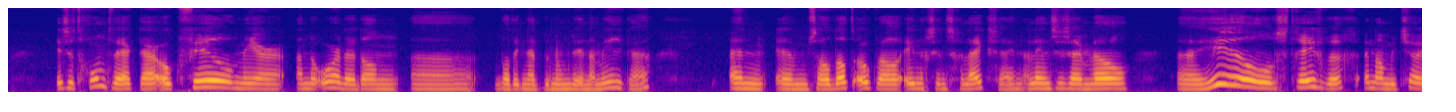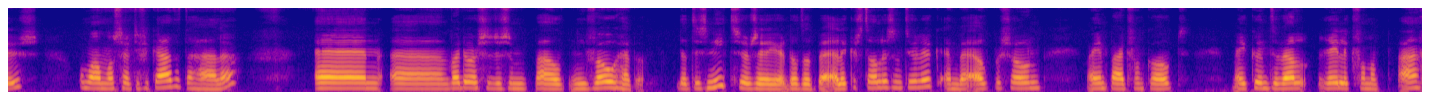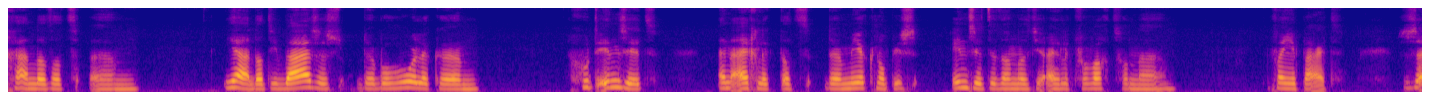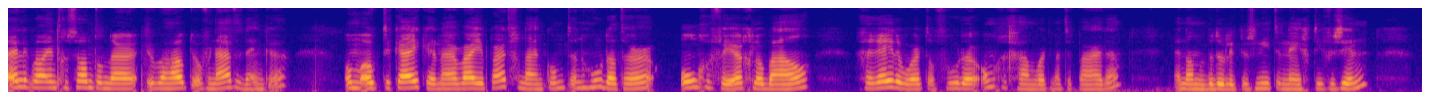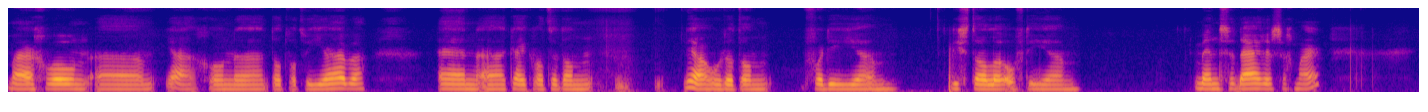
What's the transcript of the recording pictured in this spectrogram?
is het grondwerk daar ook veel meer aan de orde dan uh, wat ik net benoemde in Amerika. En um, zal dat ook wel enigszins gelijk zijn. Alleen ze zijn wel uh, heel streverig en ambitieus om allemaal certificaten te halen. En uh, waardoor ze dus een bepaald niveau hebben. Dat is niet zozeer dat dat bij elke stal is natuurlijk en bij elk persoon waar je een paard van koopt. Maar je kunt er wel redelijk van op aangaan dat, dat, um, ja, dat die basis er behoorlijk um, goed in zit. En eigenlijk dat er meer knopjes in zitten dan dat je eigenlijk verwacht van, uh, van je paard. Dus het is eigenlijk wel interessant om daar überhaupt over na te denken. Om ook te kijken naar waar je paard vandaan komt en hoe dat er ongeveer globaal gereden wordt of hoe er omgegaan wordt met de paarden. En dan bedoel ik dus niet in negatieve zin, maar gewoon, uh, ja, gewoon uh, dat wat we hier hebben. En uh, kijken wat er dan, ja, hoe dat dan voor die, um, die stallen of die um, mensen daar is, zeg maar.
